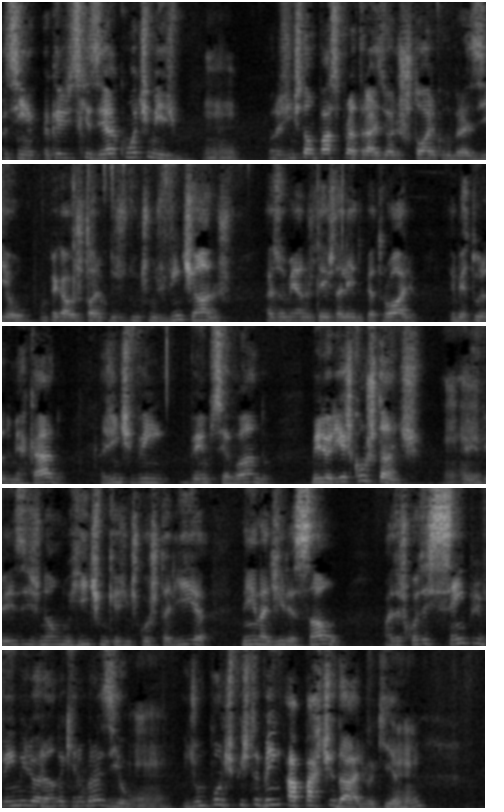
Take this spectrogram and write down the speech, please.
assim, eu acredito se quiser com otimismo. Uhum. Quando a gente dá um passo para trás e olha o histórico do Brasil, vamos pegar o histórico dos últimos 20 anos, mais ou menos desde a lei do petróleo e abertura do mercado, a gente vem, vem observando melhorias constantes. Uhum. Às vezes não no ritmo que a gente gostaria, nem na direção, mas as coisas sempre vêm melhorando aqui no Brasil. Uhum. E de um ponto de vista bem apartidário aqui. Uhum.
